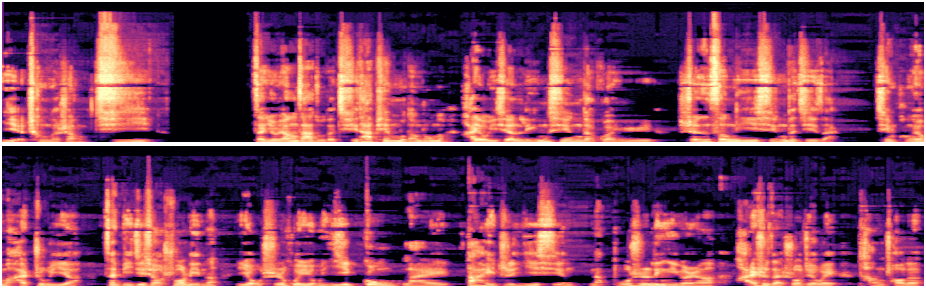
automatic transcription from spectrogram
也称得上奇异。在《酉阳杂俎》的其他篇目当中呢，还有一些零星的关于神僧一行的记载。请朋友们还注意啊，在笔记小说里呢，有时会用一公来代指一行，那不是另一个人啊，还是在说这位唐朝的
